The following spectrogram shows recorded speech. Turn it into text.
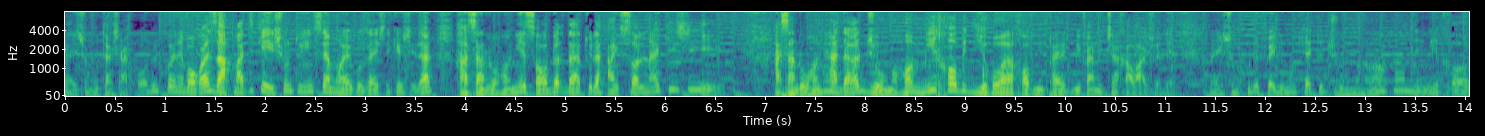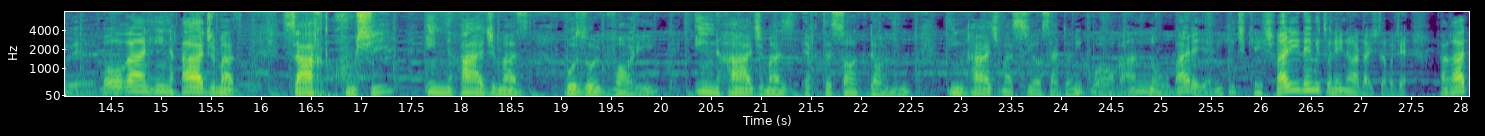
رئیس جمهور تشکر می‌کنیم. واقعا زحمتی که ایشون تو این سه ماه گذشته کشیدن حسن روحانی سابق در طول 8 سال نکشید. حسن روحانی حداقل جمعه ها میخوابید یهو خواب میپرید می‌فهمید چه خبر شده. رئیس جمهور فعلیمون که تو جمعه ها هم نمیخوابه. واقعا این حجم از سخت کوشی این حجم از بزرگواری این حجم از اقتصاددانی این حجم از سیاستدانی واقعا نوبره. یعنی هیچ کشوری نمی‌تونه اینا رو داشته باشه. فقط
